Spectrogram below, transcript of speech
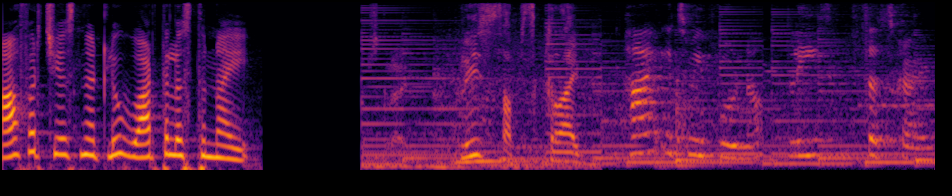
offer చేసినట్లు వార్తలొస్తున్నాయి Please subscribe. Hi, it's me Purna. Please subscribe.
